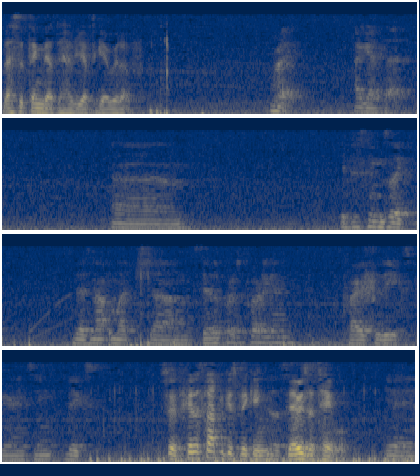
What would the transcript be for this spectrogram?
that's the thing that you have to get rid of. Right. I get that. Um, it just seems like there's not much. Um, say the first part again. Prior to the experiencing the. Ex- so philosophically speaking, philosophically. there is a table. Yeah, yeah. Okay.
